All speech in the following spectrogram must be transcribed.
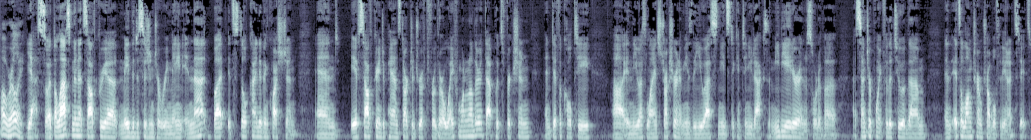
Oh, really? Yes. So at the last minute, South Korea made the decision to remain in that, but it's still kind of in question. And if South Korea and Japan start to drift further away from one another, that puts friction and difficulty uh, in the U.S. alliance structure, and it means the U.S. needs to continue to act as a mediator and a sort of a, a center point for the two of them. And it's a long term trouble for the United States.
